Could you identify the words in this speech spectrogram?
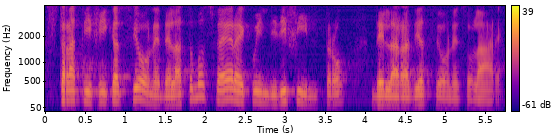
stratificazione dell'atmosfera e quindi di filtro della radiazione solare.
